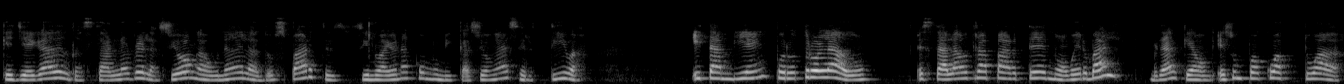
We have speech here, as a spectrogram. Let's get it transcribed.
que llega a desgastar la relación a una de las dos partes si no hay una comunicación asertiva. Y también, por otro lado, está la otra parte no verbal, ¿verdad? Que es un poco actuada,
